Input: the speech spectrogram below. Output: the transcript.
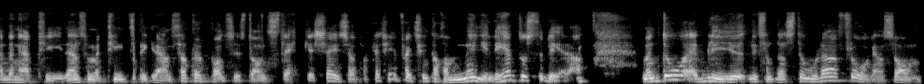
än den här tiden som ett tidsbegränsat uppehållstillstånd sträcker sig så att man kanske faktiskt inte har möjlighet att studera. Men då blir ju liksom den stora frågan som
